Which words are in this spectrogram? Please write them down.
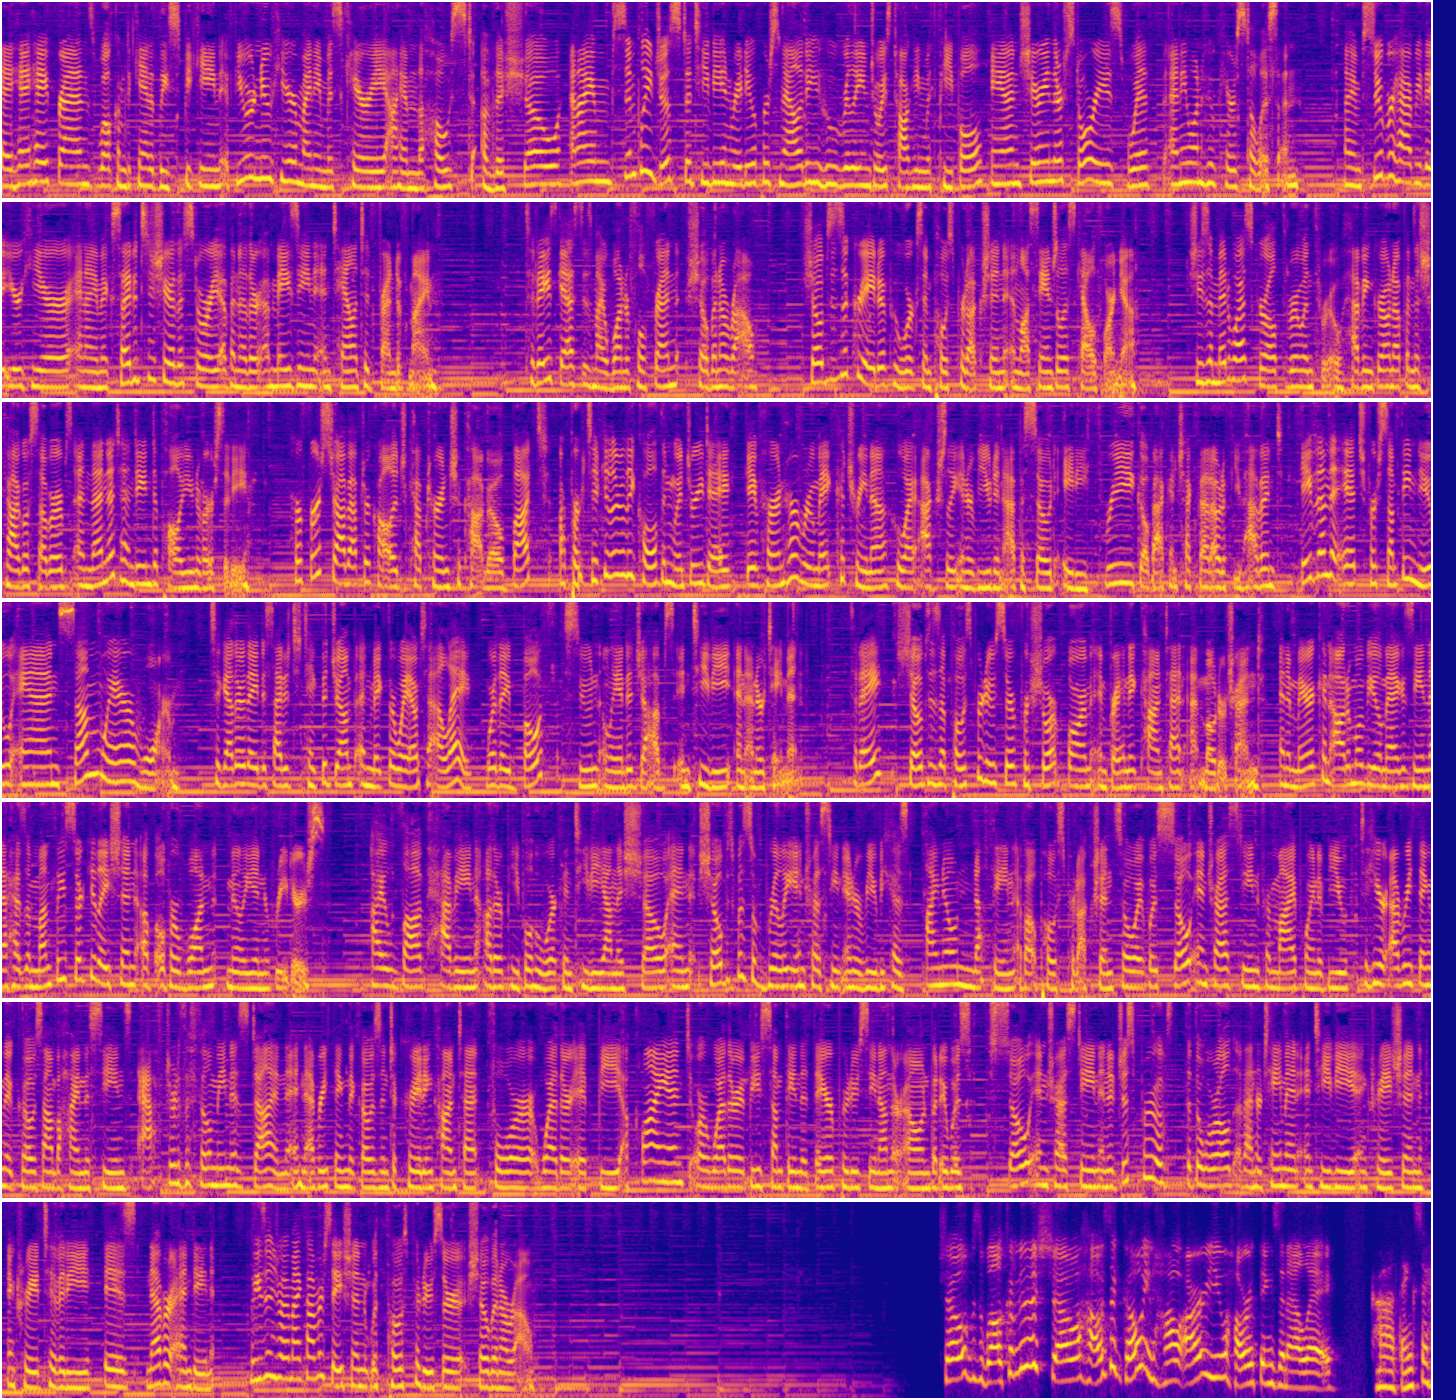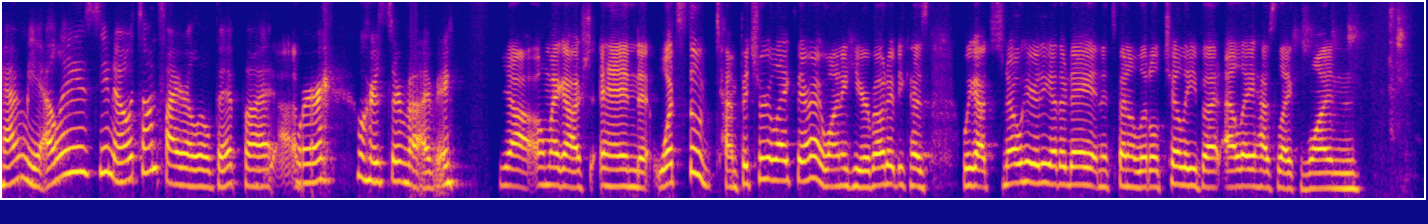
Hey, hey, hey, friends. Welcome to Candidly Speaking. If you are new here, my name is Carrie. I am the host of this show, and I am simply just a TV and radio personality who really enjoys talking with people and sharing their stories with anyone who cares to listen. I am super happy that you're here, and I am excited to share the story of another amazing and talented friend of mine. Today's guest is my wonderful friend, Shobana Rao. Shobs is a creative who works in post production in Los Angeles, California. She's a Midwest girl through and through, having grown up in the Chicago suburbs and then attending DePaul University. Her first job after college kept her in Chicago, but a particularly cold and wintry day gave her and her roommate, Katrina, who I actually interviewed in episode 83, go back and check that out if you haven't, gave them the itch for something new and somewhere warm. Together, they decided to take the jump and make their way out to LA, where they both soon landed jobs in TV and entertainment. Today, Shobes is a post producer for short form and branded content at Motor Trend, an American automobile magazine that has a monthly circulation of over 1 million readers. I love having other people who work in TV on this show, and Shobs was a really interesting interview because I know nothing about post production. So it was so interesting from my point of view to hear everything that goes on behind the scenes after the filming is done and everything that goes into creating content for whether it be a client or whether it be something that they are producing on their own. But it was so interesting, and it just proves that the world of entertainment and TV and creation and creativity is never ending. Please enjoy my conversation with post producer Shobana Rao. Shobs, welcome to the show. How's it going? How are you? How are things in LA? Uh, thanks for having me. LA is, you know, it's on fire a little bit, but yeah. we're we're surviving. Yeah. Oh my gosh. And what's the temperature like there? I want to hear about it because we got snow here the other day and it's been a little chilly, but LA has like one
